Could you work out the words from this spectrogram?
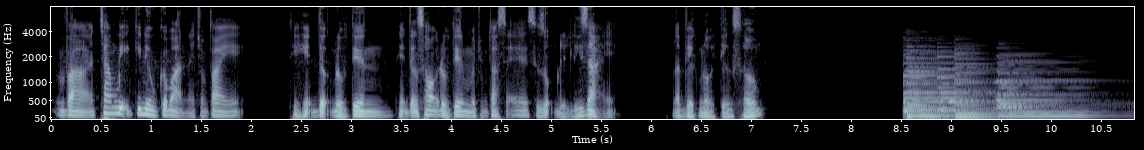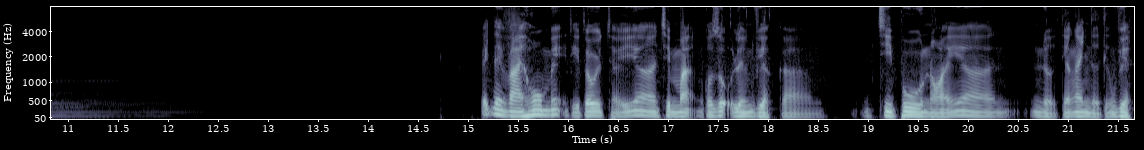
Và trang bị cái điều cơ bản này trong tay ấy, thì hiện tượng đầu tiên hiện tượng xã hội đầu tiên mà chúng ta sẽ sử dụng để lý giải ấy, là việc nổi tiếng sớm. Cách đây vài hôm ấy thì tôi thấy uh, trên mạng có rộ lên việc uh, Chipu nói uh, nửa tiếng Anh nửa tiếng Việt.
